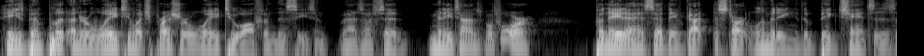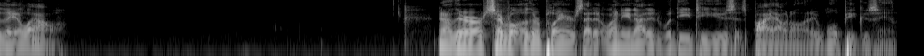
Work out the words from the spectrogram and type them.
He's been put under way too much pressure way too often this season. As I've said many times before, Pineda has said they've got to start limiting the big chances they allow. Now, there are several other players that Atlanta United would need to use its buyout on. It won't be Guzan.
